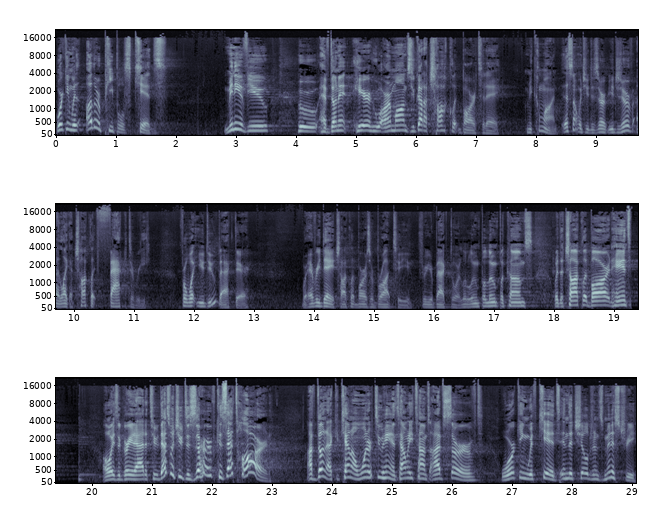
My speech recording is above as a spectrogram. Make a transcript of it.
working with other people's kids. Many of you who have done it here, who are moms, you've got a chocolate bar today. I mean, come on. That's not what you deserve. You deserve a, like a chocolate factory for what you do back there, where every day chocolate bars are brought to you through your back door. Little Oompa Loompa comes with a chocolate bar and hands always a great attitude. That's what you deserve because that's hard. I've done it. I could count on one or two hands how many times I've served working with kids in the children's ministry.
